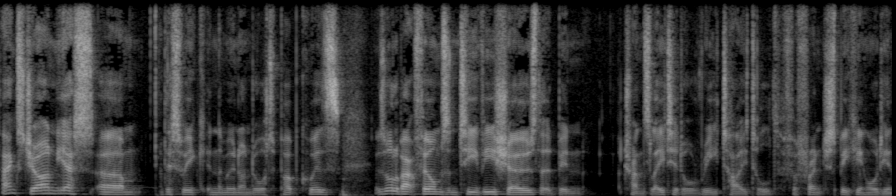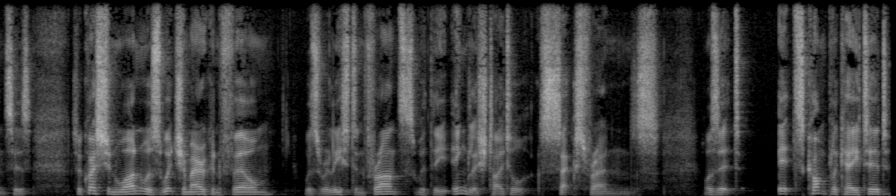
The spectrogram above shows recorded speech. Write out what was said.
Thanks, John. Yes, um, this week in the Moon Underwater Pub Quiz, it was all about films and TV shows that had been translated or retitled for French speaking audiences. So, question one was which American film was released in France with the English title Sex Friends? Was it It's Complicated,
